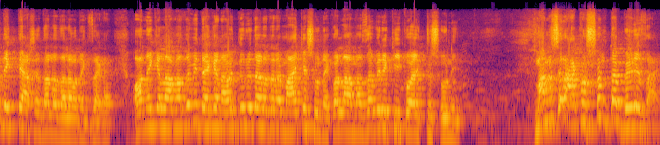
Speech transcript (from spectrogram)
দেখতে আসে দলে দলে অনেক জায়গায়। অনেকে লামাজাবি দেখে না, ওই দূরে দাঁড়া দাঁড়া মাইকে শুনে। কয় লামাজাবিরে কি কয়, একটু শুনি। মানুষের আকর্ষণটা বেড়ে যায়।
